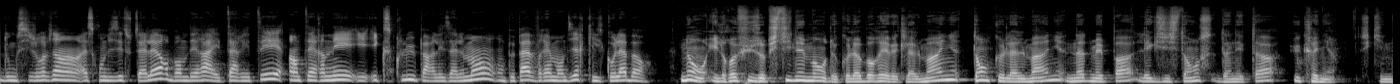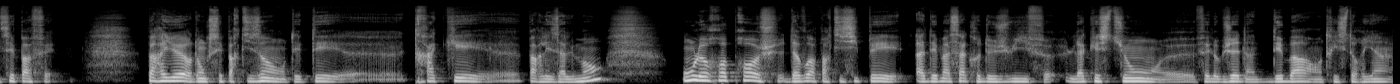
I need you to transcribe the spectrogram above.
Donc si je reviens à ce qu'on disait tout à l'heure, Bandera est arrêté, interné et exclu par les Allemands. On ne peut pas vraiment dire qu'il collabore. Non, il refuse obstinément de collaborer avec l'Allemagne tant que l'Allemagne n'admet pas l'existence d'un État ukrainien, ce qui ne s'est pas fait. Par ailleurs, donc, ses partisans ont été euh, traqués euh, par les Allemands. On leur reproche d'avoir participé à des massacres de juifs. La question euh, fait l'objet d'un débat entre historiens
